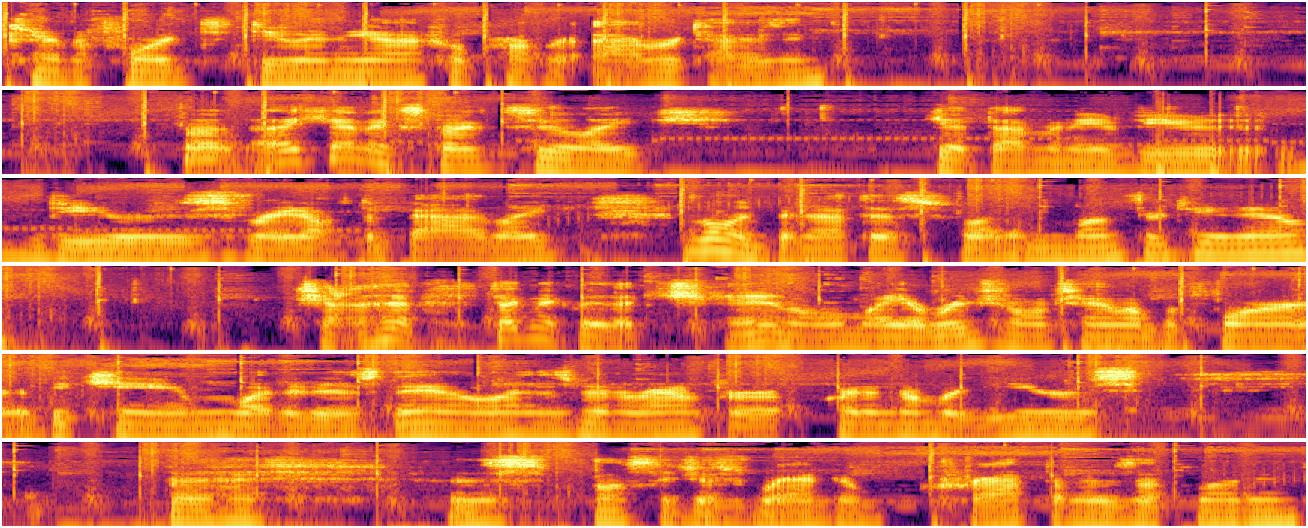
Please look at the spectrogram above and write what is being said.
can't afford to do any actual proper advertising. But I can't expect to like get that many view viewers right off the bat. Like I've only been at this for what, a month or two now. Ch technically, the channel, my original channel before it became what it is now, has been around for quite a number of years. Uh, but it's mostly just random crap that I was uploading.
